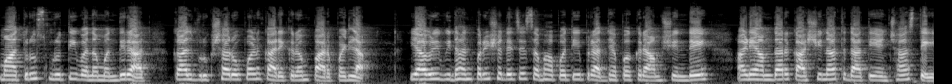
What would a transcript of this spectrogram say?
मातृस्मृती वनमंदिरात काल वृक्षारोपण कार्यक्रम पार पडला. यावेळी विधान परिषदेचे सभापती प्राध्यापक राम शिंदे आणि आमदार काशीनाथ दाते यांच्या हस्ते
